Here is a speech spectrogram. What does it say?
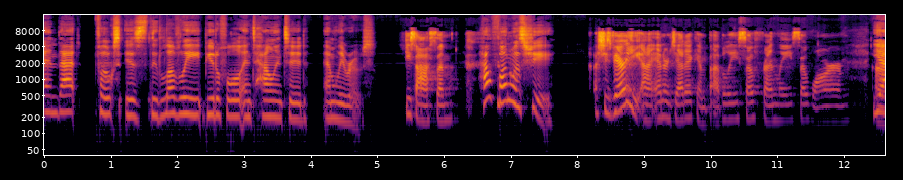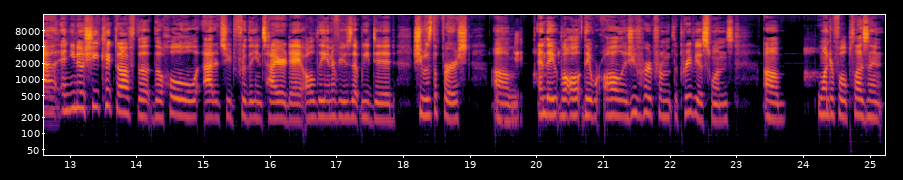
and that, folks, is the lovely, beautiful, and talented Emily Rose. She's awesome. How fun was she? She's very uh, energetic and bubbly, so friendly, so warm. Yeah, Um, and you know, she kicked off the the whole attitude for the entire day. All the interviews that we did, she was the first. Um, mm-hmm. and they were all, they were all, as you've heard from the previous ones, um, wonderful, pleasant.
